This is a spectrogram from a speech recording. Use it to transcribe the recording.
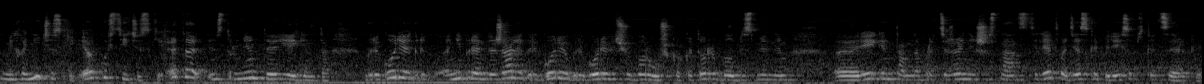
механический и акустический. Это инструменты регента. Григория, Гри- они принадлежали Григорию Григорьевичу Барушко, который был бессменным э, регентом на протяжении 16 лет в Одесской Пересипской церкви.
